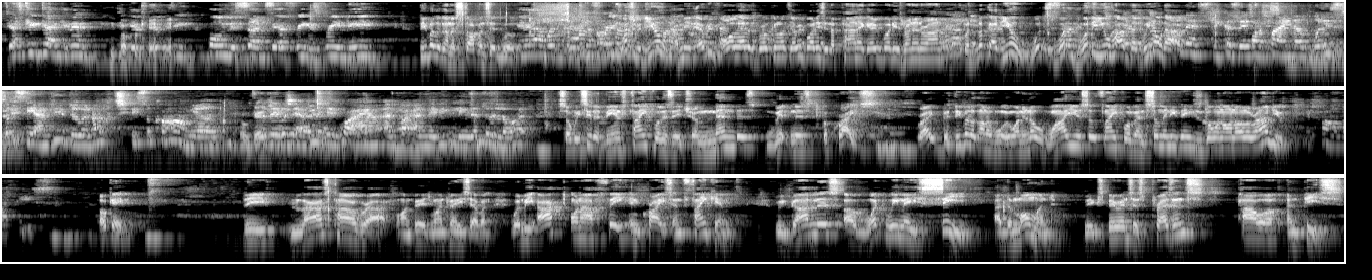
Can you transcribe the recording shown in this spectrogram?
Just keep thanking Him. He gives Okay. liberty. Whom the Son set free is free indeed. People are gonna stop and say, Well, what's kind of free? what's with you? I mean, every all hell is broken loose, everybody's in a panic, everybody's running around. But look at you. What's what what do you have that we don't have? Because they want to find out what is what is the auntie doing. How could she be so calm? Yeah. Okay. So they would definitely inquire and and maybe lead them to the Lord. So we see that being thankful is a tremendous witness for Christ. Right? Because people are gonna want to know why you're so thankful when so many things is going on all around you. Calm at peace. Okay. The last paragraph on page 127. When we act on our faith in Christ and thank Him, regardless of what we may see at the moment, we experience His presence, power, and peace.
